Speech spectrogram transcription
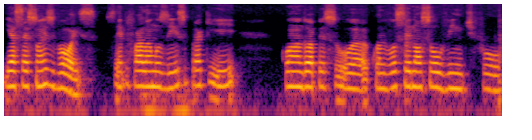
e as sessões vós. Sempre falamos isso para que quando a pessoa, quando você, nosso ouvinte, for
